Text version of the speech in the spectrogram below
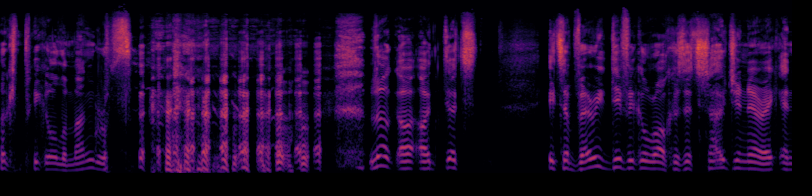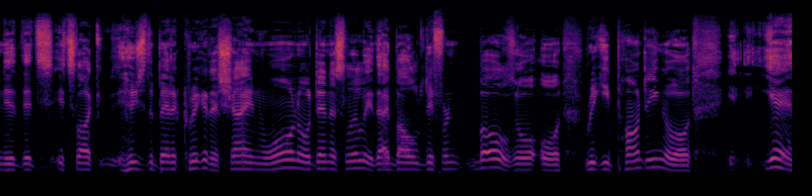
I can pick all the mongrels. Look, I, I, it's it's a very difficult role because it's so generic, and it's it's like who's the better cricketer, Shane Warne or Dennis Lillee? They bowl different balls, or or Ricky Ponting, or yeah,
